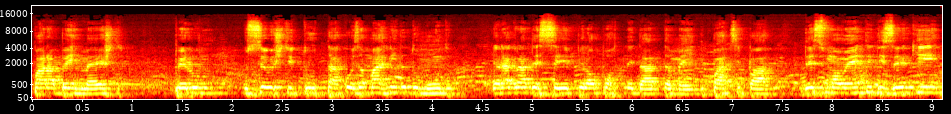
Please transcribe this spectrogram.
Parabéns, mestre, pelo o seu instituto, tá a coisa mais linda do mundo. Quero agradecer pela oportunidade também de participar desse momento e dizer que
